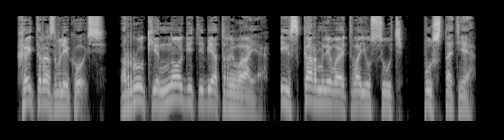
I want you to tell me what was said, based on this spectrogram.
Хоть развлекусь, руки-ноги тебе отрывая и скармливая твою суть пустоте».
